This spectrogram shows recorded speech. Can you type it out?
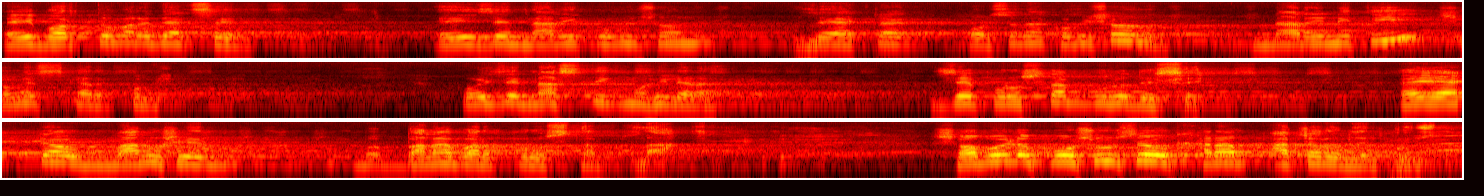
এই বর্তমানে দেখছেন, এই যে নারী কমিশন, যে একটা করছে কমিশন, নারী নীতি সংস্কার কমিশন, ওই যে নাস্তিক মহিলারা, যে প্রস্তাবগুলো দেশে এই একটাও মানুষের বানাবার প্রস্তাব না। সব হইল পশুর চেয়েও খারাপ আচরণের প্রস্তাব।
